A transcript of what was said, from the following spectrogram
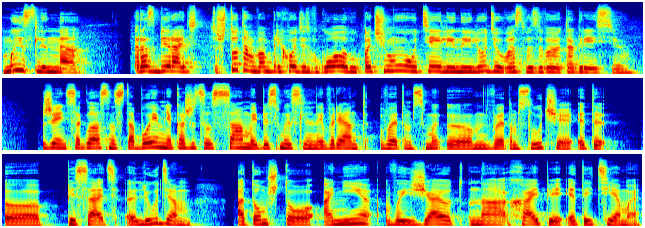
мысленно разбирать, что там вам приходит в голову, почему те или иные люди у вас вызывают агрессию. Жень, согласна с тобой. Мне кажется, самый бессмысленный вариант в этом, э, в этом случае — это э, писать людям, о том, что они выезжают на хайпе этой темы.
